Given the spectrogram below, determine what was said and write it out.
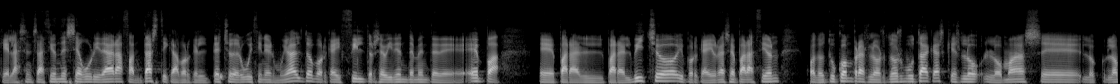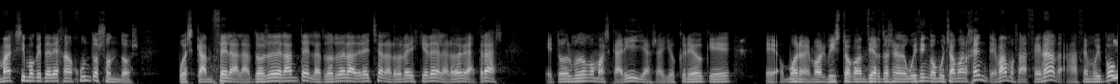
que la sensación de seguridad era fantástica porque el techo del Wizzing es muy alto, porque hay filtros evidentemente de EPA eh, para, el, para el bicho y porque hay una separación. Cuando tú compras los dos butacas, que es lo, lo más, eh, lo, lo máximo que te dejan juntos son dos, pues cancela las dos de delante, las dos de la derecha, las dos de la izquierda y las dos de atrás. Eh, todo el mundo con mascarilla. O sea, yo creo que, eh, bueno, hemos visto conciertos en el Wizzing con mucha más gente, vamos, hace nada, hace muy poco.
